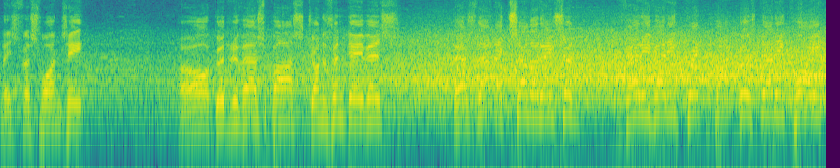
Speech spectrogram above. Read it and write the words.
Plays for Swansea. Oh, good reverse pass. Jonathan Davies. There's that acceleration. Very, very quick. Back goes Derek White.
